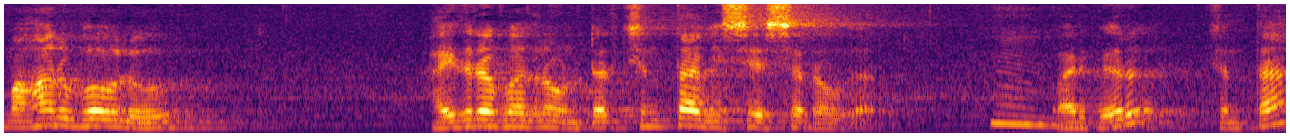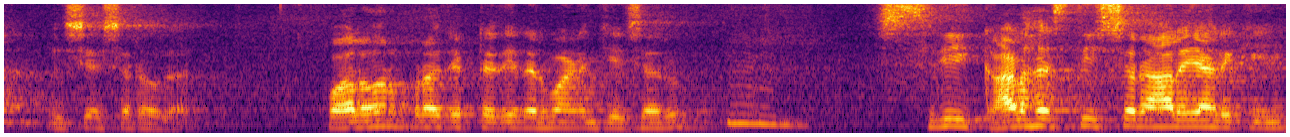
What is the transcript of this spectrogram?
మహానుభావులు హైదరాబాద్లో ఉంటారు చింతా విశ్వేశ్వరరావు గారు. వారి పేరు చింతా విశ్వేశ్వరరావు గారు. పోలవరం ప్రాజెక్ట్ అది నిర్మాణం చేశారు. శ్రీ కాళహస్తీశ్వర ఆలయానికి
